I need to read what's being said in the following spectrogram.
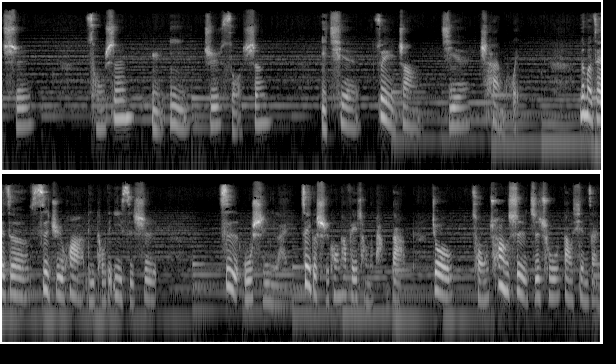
痴，从身语意之所生，一切罪障皆忏悔。那么，在这四句话里头的意思是，自无始以来，这个时空它非常的庞大，就从创世之初到现在的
